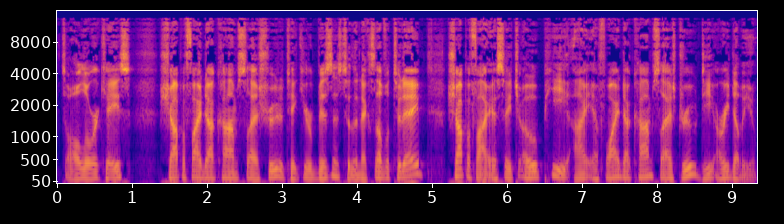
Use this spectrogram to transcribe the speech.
It's all lowercase. Shopify.com slash Drew to take your business to the next level today. Shopify, S-H-O-P-I-F-Y dot com slash Drew, D-R-E-W.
